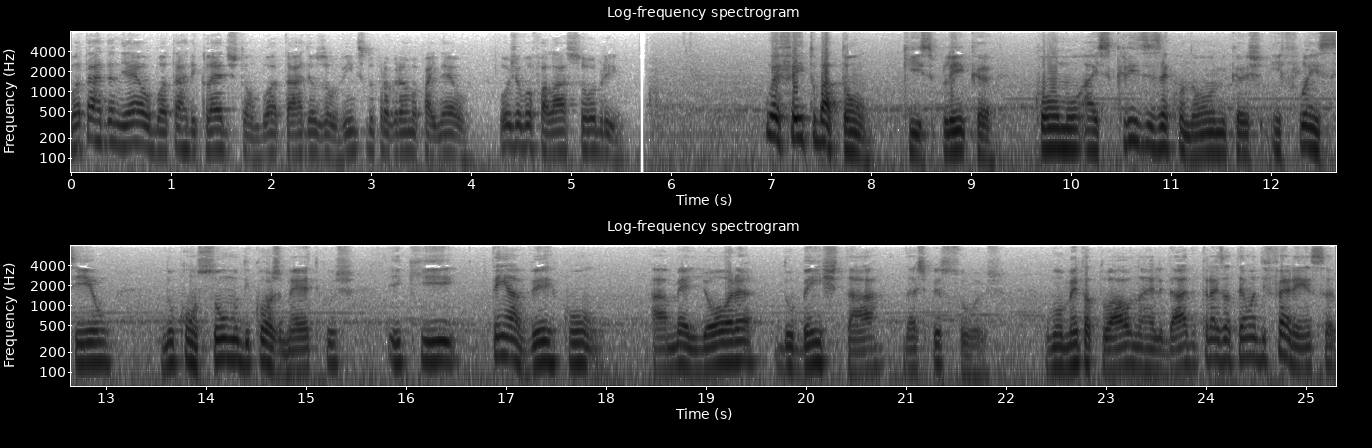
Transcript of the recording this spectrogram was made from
Boa tarde, Daniel. Boa tarde, Cledston. Boa tarde aos ouvintes do programa Painel. Hoje eu vou falar sobre o efeito batom, que explica como as crises econômicas influenciam no consumo de cosméticos e que tem a ver com a melhora do bem-estar das pessoas. O momento atual, na realidade, traz até uma diferença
